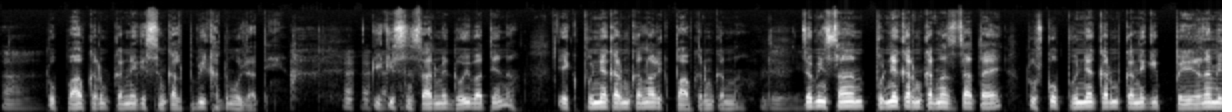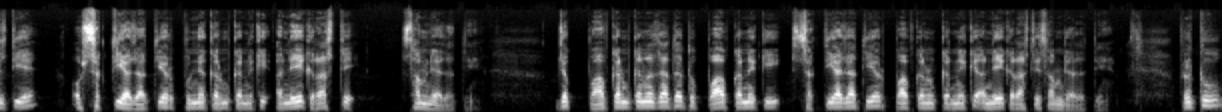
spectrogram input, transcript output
हाँ। तो पाप कर्म करने के संकल्प भी खत्म हो जाते हैं। क्योंकि संसार में दो ही बातें हैं ना एक पुण्य कर्म करना और एक पाप कर्म करना। जब इंसान पुण्य कर्म करना चाहता है तो उसको पुण्य कर्म करने की प्रेरणा मिलती है और शक्ति आ जाती है और पुण्य कर्म करने के अनेक रास्ते सामने आ जाते हैं। जब पाप कर्म करना चाहता है तो पाप करने की शक्ति आ जाती है और पाप कर्म करने के अनेक रास्ते सामने आ जाते हैं। परंतु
